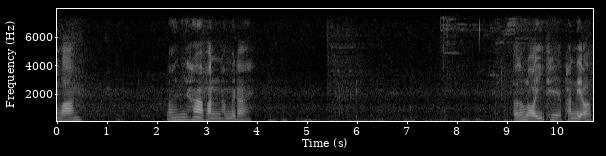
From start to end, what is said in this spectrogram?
ำร้าน ร้านนี่ห้าพันทำไม่ได้ เราต้องรออีกแค่พันเดียวครับ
